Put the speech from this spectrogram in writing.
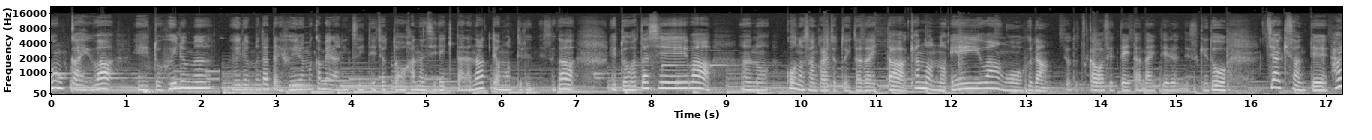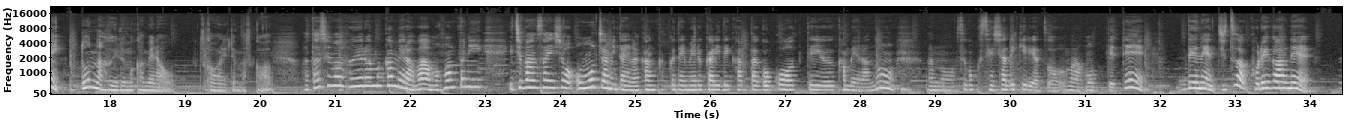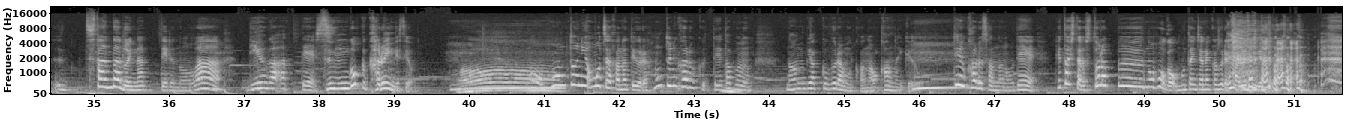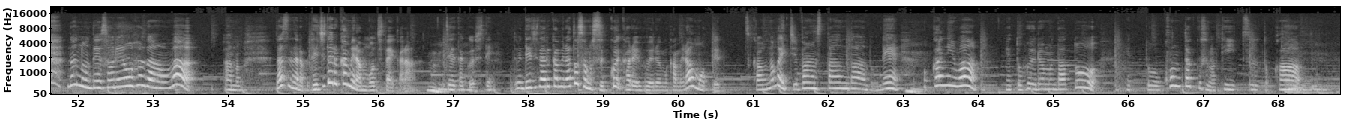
今回はえっ、とフィルムフィルムだったりフィルムカメラについてちょっとお話できたらなって思ってるんですがえっ、と私はあの河野さんからちょっといただいたキヤノンの AE1 を普段ちょっと使わせていただいてるんですけど千秋さんってはい。どんなフィルムカメラを使われてますか？私はフィルムカメラはもう本当に一番最初おもちゃみたいな感覚でメルカリで買った五光っていうカメラの,、あのすごく接写できるやつを、まあ、持ってて。でね実はこれがねスタンダードになってるのは理由があってすんごく軽いんですよ。もう本当におもちゃかなっていうぐらい本当に軽くて多分何百グラムかな？わかんないけど、っていう軽さなので下手したらストラップの方が重たいんじゃないかぐらい軽いんですよ。なのでそれを普段はあのなぜならばデジタルカメラも持ちたいから、うん。贅沢して。でデジタルカメラとそのすっごい軽いフィルムカメラを持って使うのが一番スタンダードで他には、えっと、フィルムだと、えっと、コンタックスの T2 とか、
